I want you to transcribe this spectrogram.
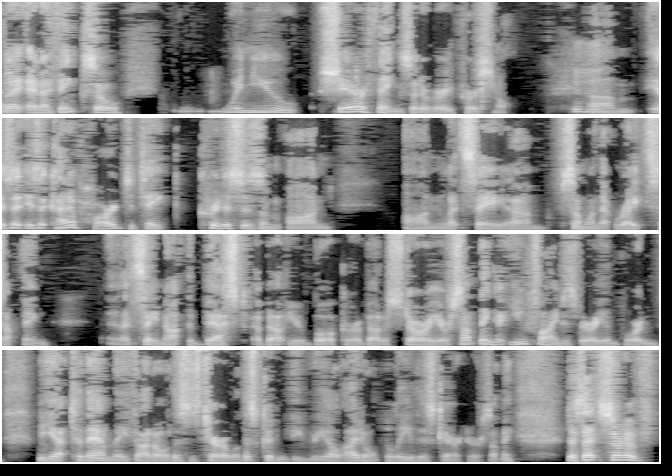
and I and I think so. When you share things that are very personal, Mhm. um, is it is it kind of hard to take criticism on on let's say um, someone that writes something let's say not the best about your book or about a story or something that you find is very important but yet to them they thought oh this is terrible this couldn't be real i don't believe this character or something does that sort of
